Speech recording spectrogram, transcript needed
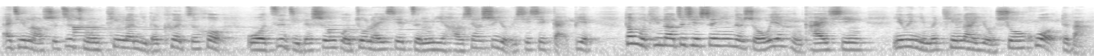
爱青老师，自从听了你的课之后，我自己的生活做了一些整理，好像是有一些些改变。当我听到这些声音的时候，我也很开心，因为你们听了有收获，对吧？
